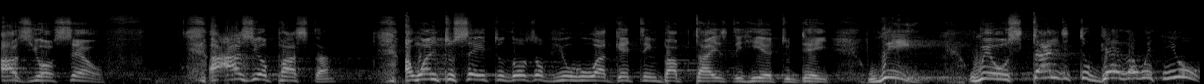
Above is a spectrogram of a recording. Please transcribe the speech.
as yourself. Uh, As your pastor, I want to say to those of you who are getting baptized here today, we will stand together with you.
